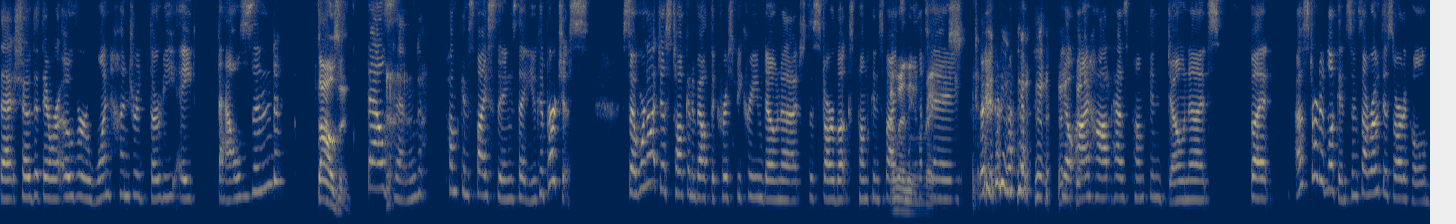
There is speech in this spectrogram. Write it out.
that showed that there were over one hundred thirty eight thousand Thousand. thousand pumpkin spice things that you could purchase. So we're not just talking about the Krispy Kreme donuts, the Starbucks pumpkin spice I'm gonna need a latte. you know, IHOP has pumpkin donuts, but I started looking since I wrote this article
